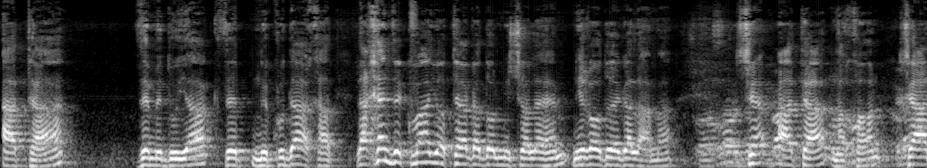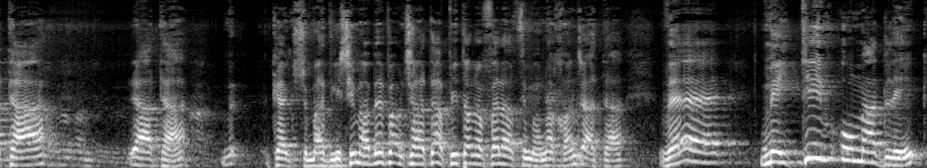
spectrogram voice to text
אתה, זה מדויק, זה נקודה אחת. לכן זה כבר יותר גדול משלהם, נראה עוד רגע למה. שאתה, נכון, שאתה, שאתה, כן, כשמדגישים הרבה פעמים שאתה, פתאום נופל האסימון, נכון שאתה, ומיטיב ומדליק,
